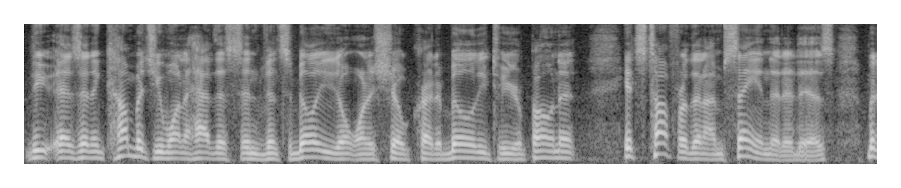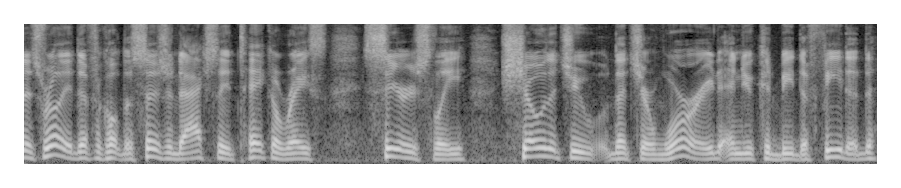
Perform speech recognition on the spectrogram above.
the, as an incumbent, you want to have this invincibility. You don't want to show credibility to your opponent. It's tougher than I'm saying that it is, but it's really a difficult decision to actually take a race seriously, show that you that you're worried and you could be defeated,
